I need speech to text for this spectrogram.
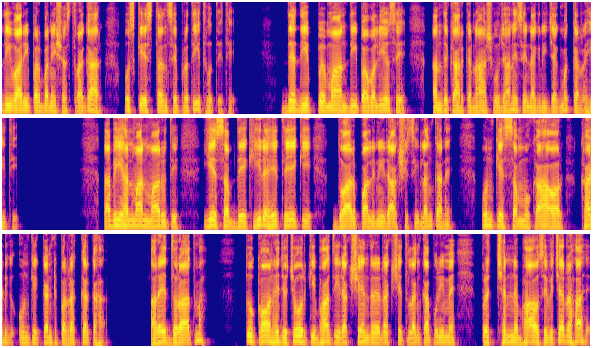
दीवारी पर बने शस्त्रागार उसके स्तन से प्रतीत होते थे। दीप्यमान दीपावलियों से अंधकार का नाश हो जाने से नगरी जगमग कर रही थी। अभी हनुमान मारुति ये सब देख ही रहे थे कि द्वारपालिनी राक्षसी लंका ने उनके सम्मुख आ और खड्ग उनके कंठ पर रखकर कहा, अरे दुरात्मा, तू कौन है जो चोर की भांति रक्षेंद्र रक्षित लंकापुरी में प्रच्छन्न भाव से विचर रहा है?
